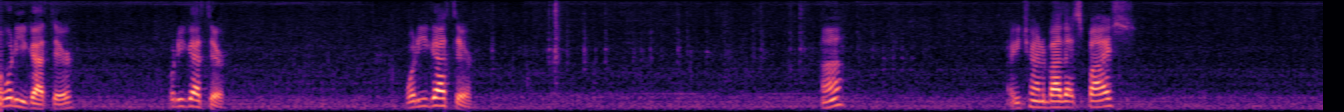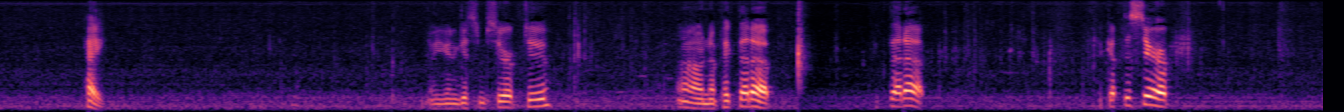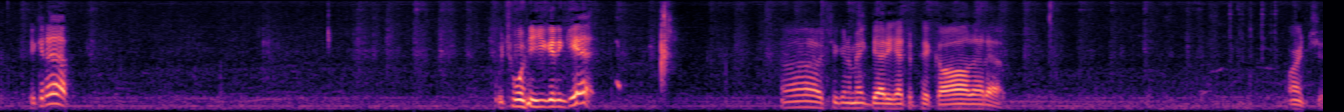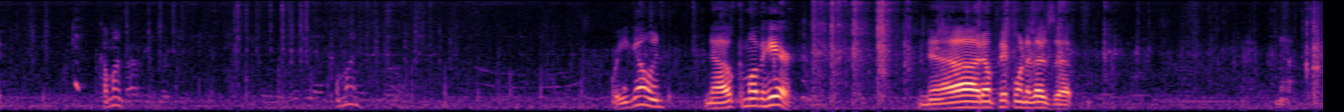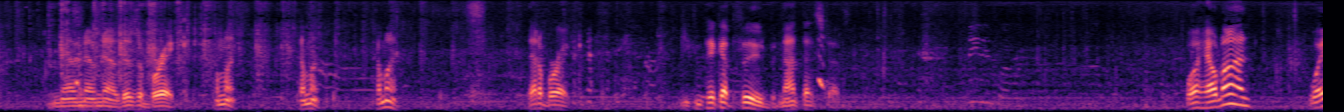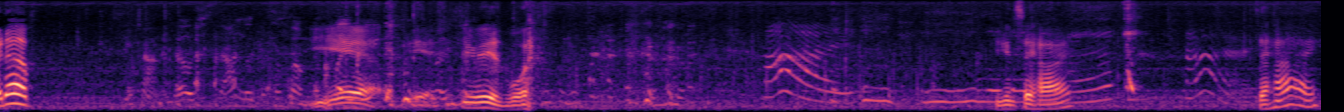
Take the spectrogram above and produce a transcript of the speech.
What do you got there? What do you got there? What do you got there? Huh? Are you trying to buy that spice? Hey. Are you going to get some syrup too? Oh, now pick that up. Pick that up. Pick up the syrup. Pick it up. Which one are you going to get? Oh, you're going to make Daddy have to pick all that up. Aren't you? Come on. Come on. Where you going? No, come over here. No, don't pick one of those up. No. No, no, no. Those will break. Come on. Come on. Come on. That'll break. You can pick up food, but not that stuff. Well, hold on. Wait up. She trying to know. She's looking for something. Yeah. Yeah, she sure is, boy. Hi. You gonna say hi? Hi. Say hi.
